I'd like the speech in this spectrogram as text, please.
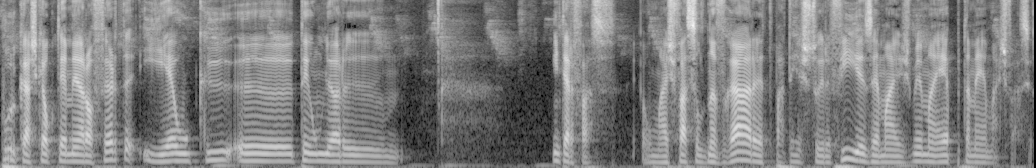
porque acho que é o que tem a maior oferta e é o que eh, tem o melhor eh, interface. É o mais fácil de navegar, é, pá, tem as fotografias, é mais, mesmo a app também é mais fácil.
